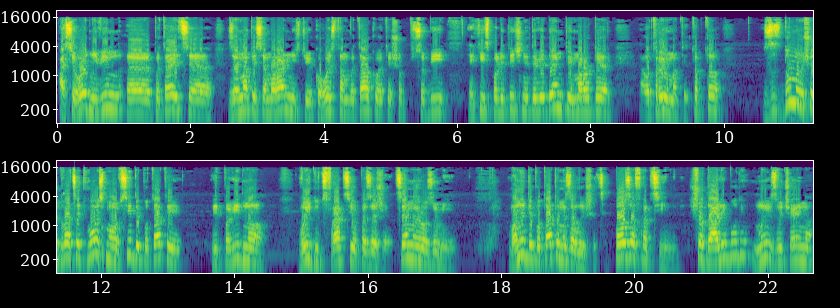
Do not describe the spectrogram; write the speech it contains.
А сьогодні він е, питається займатися моральністю і когось там виталкувати, щоб собі якісь політичні дивіденди, мародер отримати. Тобто, думаю, що 28-го всі депутати відповідно вийдуть з фракції ОПЗЖ. Це ми розуміємо вони депутатами залишаться позафракційними. Що далі буде? Ми, звичайно,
